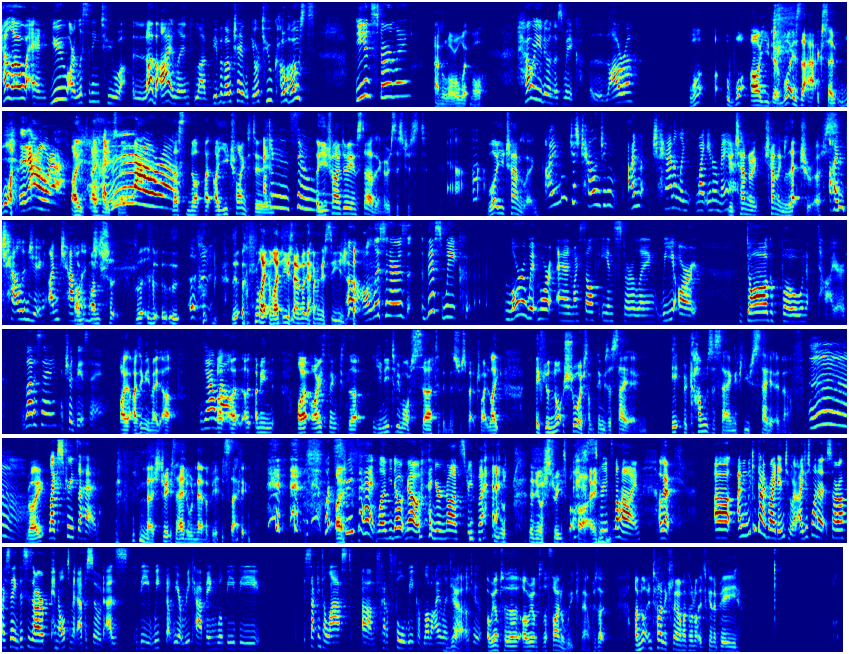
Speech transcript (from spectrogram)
Hello, and you are listening to Love Island, La Viva Voce, with your two co hosts, Ian Sterling. and Laura Whitmore. How are you doing this week, Laura? What? What are you doing? What is that accent? What? Laura! I I hate it. Laura! That's not. Are, are you trying to do? I can sue. Are you trying to do Ian Sterling, or is this just? Uh, uh, what are you channeling? I'm just challenging, I'm channeling my inner man. You're channeling channeling lecturers. I'm challenging, I'm I'm. I'm so, why, why do you sound like you're having a seizure? Oh, listeners, this week, Laura Whitmore and myself, Ian Sterling, we are dog bone tired. Is that a saying? It should be a saying. I, I think you made it up. Yeah, well, I, I, I mean, I, I think that you need to be more assertive in this respect, right? Like, if you're not sure if something's a saying, it becomes a saying if you say it enough, mm, right? like streets ahead. No, streets ahead will never be a saying. What's I- streets ahead? Well, if you don't know, then you're not streets ahead. then you're streets behind. streets behind. Okay. Uh, I mean, we can dive right into it. I just want to start off by saying this is our penultimate episode, as the week that we are recapping will be the second to last um, kind of full week of Love Island Yeah. Are we on to the Are we on to the final week now? Because I, I'm not entirely clear on whether or not it's going to be.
